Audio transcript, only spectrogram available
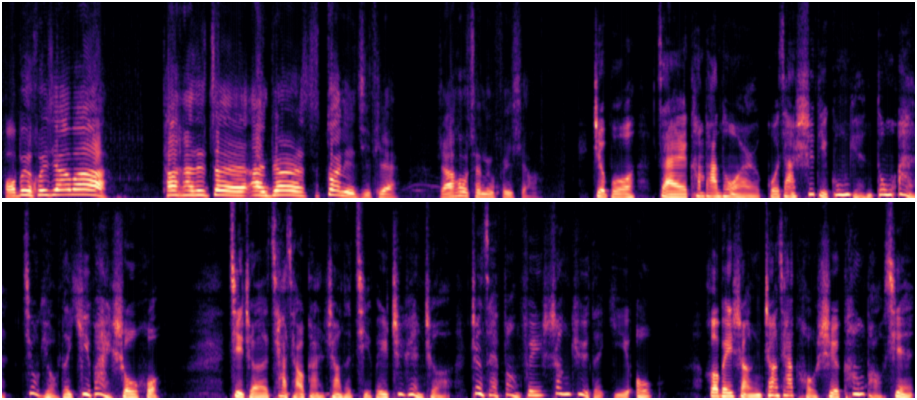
宝贝回家吧，它还得在岸边锻炼几天，然后才能飞翔。这不在康巴诺尔国家湿地公园东岸就有了意外收获。记者恰巧赶上了几位志愿者正在放飞伤愈的遗鸥。河北省张家口市康保县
